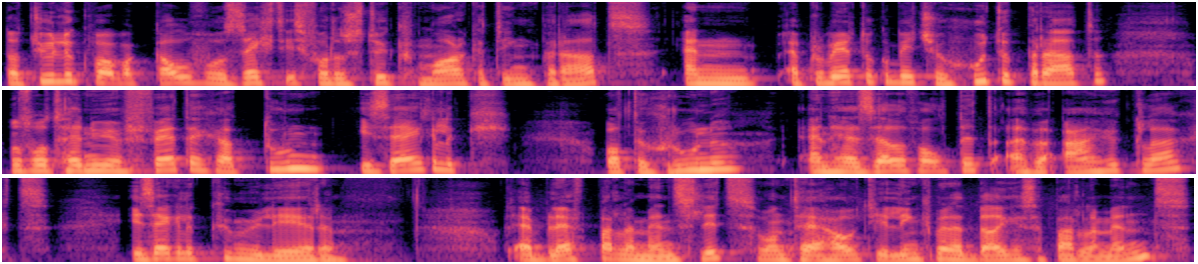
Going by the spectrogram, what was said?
Natuurlijk, wat Calvo zegt, is voor een stuk marketingpraat. En hij probeert ook een beetje goed te praten. Want wat hij nu in feite gaat doen, is eigenlijk wat de Groenen en hij zelf altijd hebben aangeklaagd, is eigenlijk cumuleren. Hij blijft parlementslid, want hij houdt die link met het Belgische parlement.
